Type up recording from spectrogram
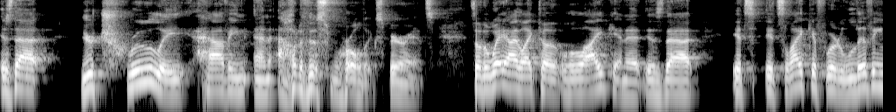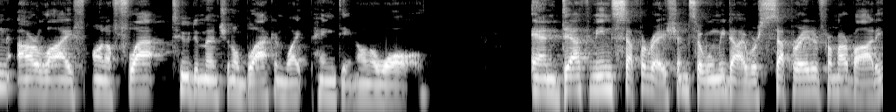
is that you're truly having an out of this world experience. So the way I like to liken it is that it's it's like if we're living our life on a flat two-dimensional black and white painting on a wall. And death means separation. So when we die, we're separated from our body,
